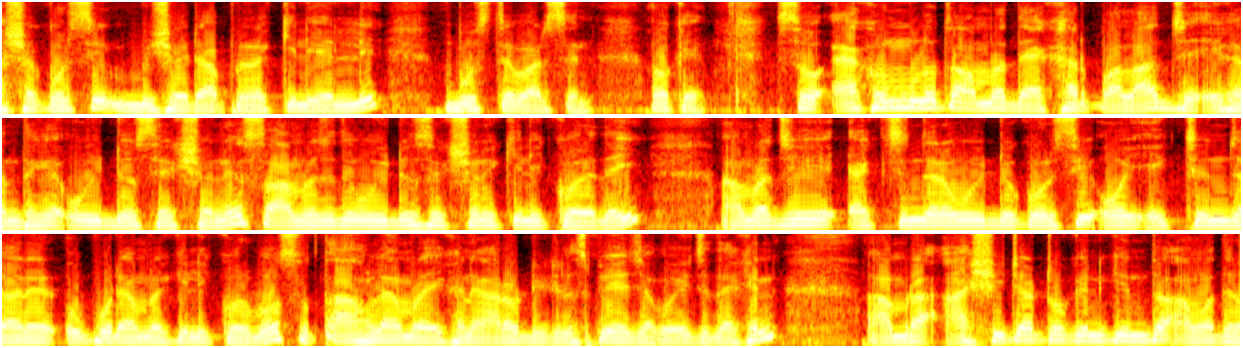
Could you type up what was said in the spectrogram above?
আশা করছি বিষয়টা আপনারা ক্লিয়ারলি বুঝতে পারছেন ওকে সো এখন মূলত আমরা দেখার পালা যে এখান থেকে উইডো সেকশনে সো আমরা যদি উইডো সেকশনে ক্লিক করে দেই, আমরা যে এক্সচেঞ্জারে উইডো করছি, ওই এক্সচেঞ্জারের উপরে আমরা ক্লিক করব। সো তাহলে আমরা এখানে আরও ডিটেলস পেয়ে যাব। এই যে দেখেন, আমরা আশিটা টোকেন কিন্তু আমাদের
